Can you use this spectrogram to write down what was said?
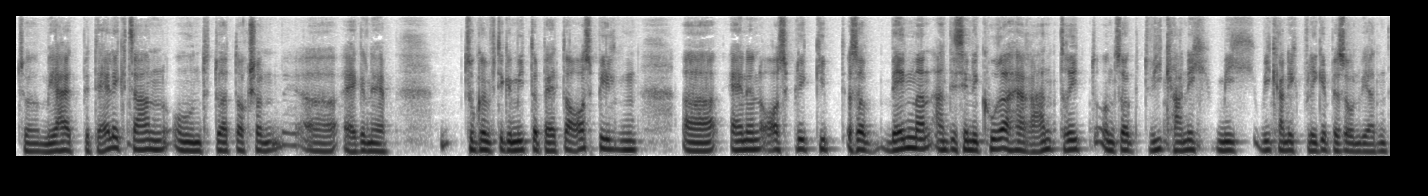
zur Mehrheit beteiligt sind und dort auch schon äh, eigene zukünftige Mitarbeiter ausbilden, äh, einen Ausblick gibt, also wenn man an die Senecura herantritt und sagt, wie kann ich mich, wie kann ich Pflegeperson werden,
